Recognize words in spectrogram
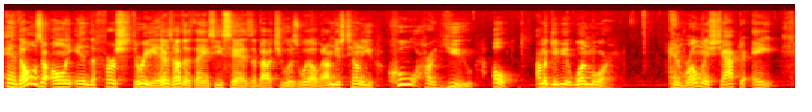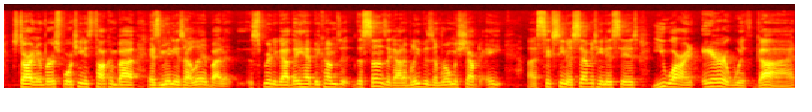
And those are only in the first three. There's other things he says about you as well. But I'm just telling you, who are you? Oh, I'm going to give you one more. In Romans chapter 8, starting at verse 14, it's talking about as many as are led by the Spirit of God, they have become the sons of God. I believe it's in Romans chapter 8, uh, 16 or 17. It says, You are an heir with God.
